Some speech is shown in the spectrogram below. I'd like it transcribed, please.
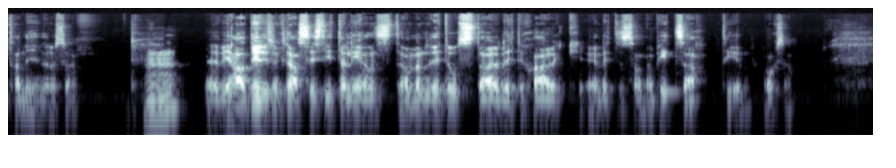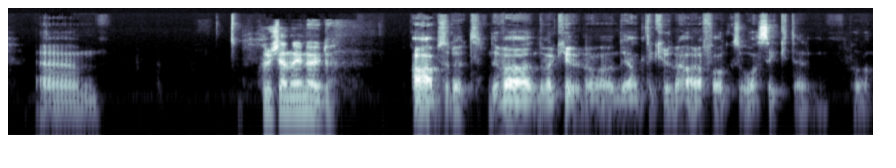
tanniner och så. Mm. Eh, vi hade ju liksom klassiskt italienskt, ja men lite ostar, lite chark, eh, lite sådana pizza till också. Um, så du känner dig nöjd? Ja, absolut. Det var, det var kul och det är alltid kul att höra folks åsikter på,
